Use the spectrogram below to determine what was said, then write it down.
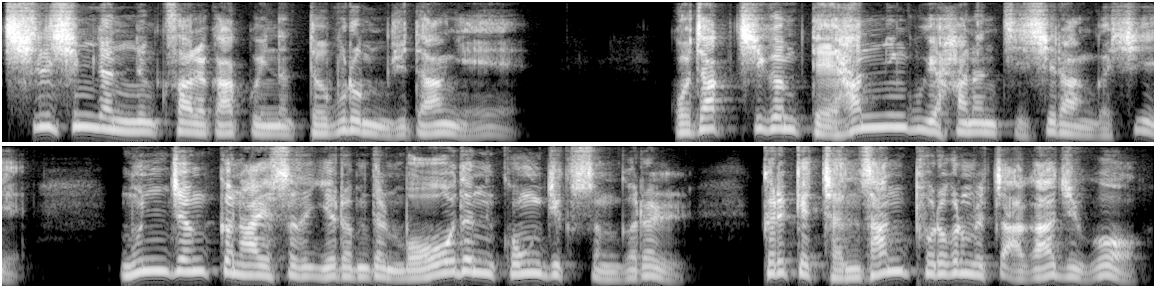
70년 역사를 갖고 있는 더불어민주당이 고작 지금 대한민국이 하는 짓이란 것이 문정권 하에서 여러분들 모든 공직선거를 그렇게 전산 프로그램을 짜가지고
